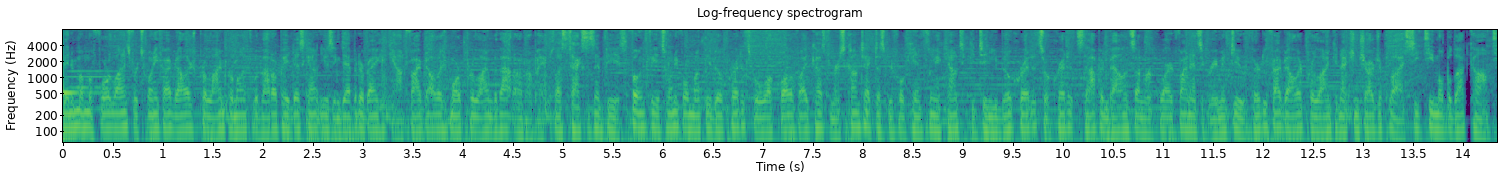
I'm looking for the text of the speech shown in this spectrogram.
Minimum of four lines for $25 per line per month with auto pay discount using debit or bank account. $5 more per line without auto pay, plus taxes and fees. Phone fee at 24 monthly bill credits for all well qualified customers. Contact us before canceling account to continue bill credits or credit stop and balance on required finance agreement due. $35 per line connection charge applies. Ctmobile.com.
